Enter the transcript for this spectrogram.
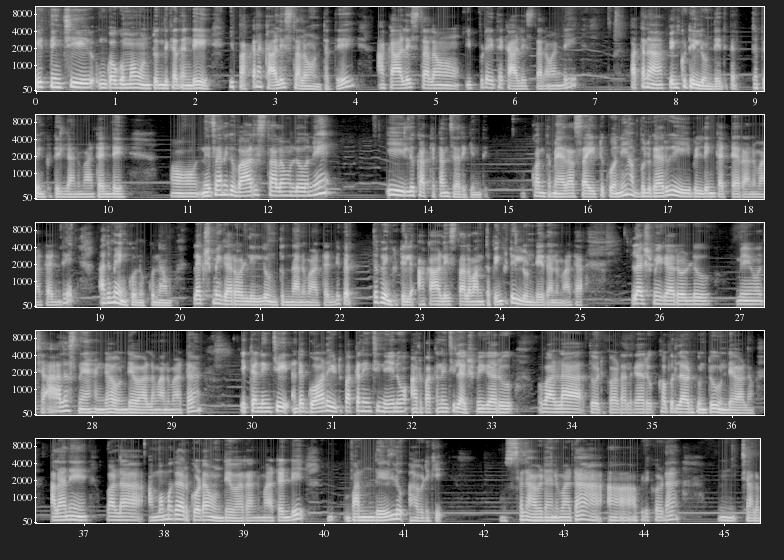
ఇటు నుంచి ఇంకో గుమ్మం ఉంటుంది కదండి. ఈ పక్కన ఖాళీ స్థలం ఉంటుంది. ఆ ఖాళీ స్థలం ఇప్పుడైతే ఖాళీ స్థలం అండి. పక్కన పెంకుటిల్లు ఉండేది పెద్ద పెంకుటిల్లు అనమాట అండి. నిజానికి వారి స్థలంలోనే ఈ ఇల్లు కట్టడం జరిగింది. కొంతమేర సైట్ కొని అబ్బులు గారు ఈ బిల్డింగ్ కట్టారనమాట అండి. అది మేము కొనుక్కున్నాము. లక్ష్మి గారు వాళ్ళ ఇల్లు ఉంటుందన్నమాట అండి. పెద్ద పెంకుటిల్లు ఆ ఖాళీ స్థలం అంత పెంకుటిల్లు ఉండేదన్నమాట. లక్ష్మి గారు వాళ్ళు మేము చాలా స్నేహంగా ఉండేవాళ్ళం అనమాట ఇక్కడ నుంచి అంటే గోడ ఇటు పక్క నుంచి నేను అటు పక్క నుంచి లక్ష్మి గారు వాళ్ళ తోటికోడలు గారు కబుర్లు ఆడుకుంటూ ఉండేవాళ్ళం. అలానే వాళ్ళ అమ్మమ్మ గారు కూడా ఉండేవారు అనమాట అండి. వందేళ్ళు ఆవిడికి. ముసలి ఆవిడ అనమాట ఆవిడ కూడా చాలా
